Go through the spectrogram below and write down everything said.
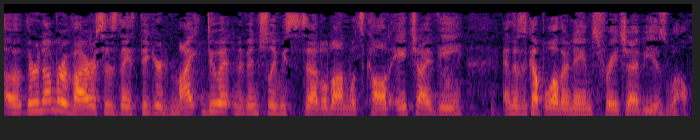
uh, there are a number of viruses they figured might do it, and eventually we settled on what's called HIV, and there's a couple other names for HIV as well.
